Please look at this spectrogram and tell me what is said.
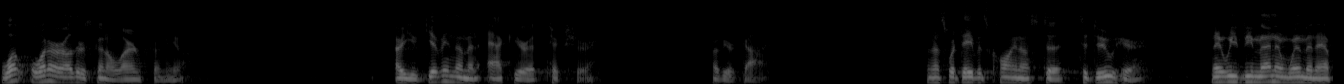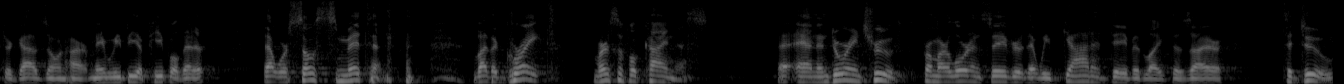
What, what are others going to learn from you? Are you giving them an accurate picture of your God? And that's what David's calling us to, to do here. May we be men and women after God's own heart. May we be a people that, that were so smitten by the great, merciful kindness and enduring truth from our Lord and Savior that we've got a David like desire to do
